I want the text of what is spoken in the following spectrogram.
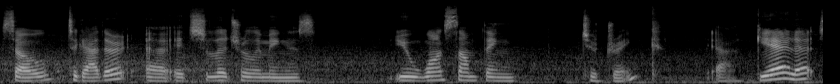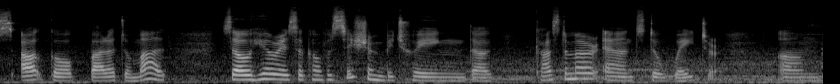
So together, uh, it literally means you want something to drink. Yeah. ¿Quieres algo para tomar? So here is a conversation between the customer and the waiter. Um,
